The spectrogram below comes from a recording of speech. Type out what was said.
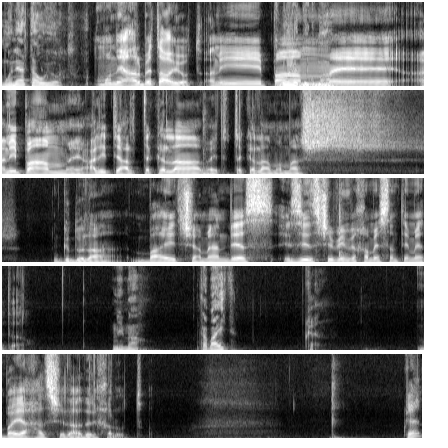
מונע טעויות. מונע הרבה טעויות. אני. פעם, אה, אני פעם אה, עליתי על תקלה, והייתה תקלה ממש גדולה, בית שהמהנדס הזיז 75 סנטימטר ממה? את הבית? ביחס של האדריכלות. כן,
